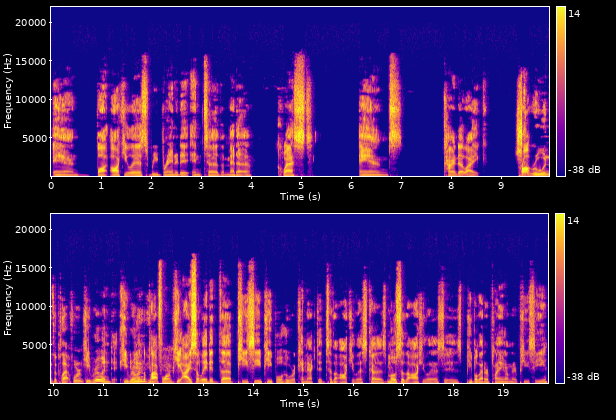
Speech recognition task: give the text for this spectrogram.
and bought Oculus, rebranded it into the Meta Quest, and kind of like Pro- ruined the platform. he ruined it. He ruined did. the He- platform. He isolated the PC people who were connected to the Oculus because most of the Oculus is people that are playing on their PC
